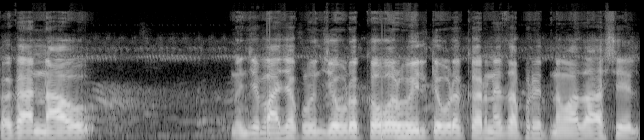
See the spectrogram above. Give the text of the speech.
बघा नाव म्हणजे माझ्याकडून जेवढं कवर होईल तेवढं करण्याचा प्रयत्न माझा असेल.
